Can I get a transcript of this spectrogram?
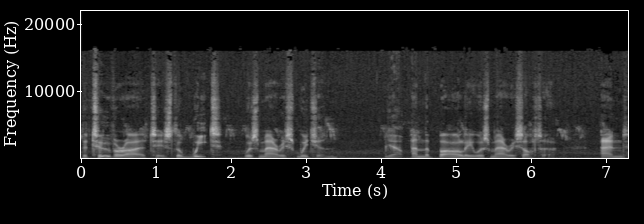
the two varieties, the wheat was Maris Widgeon Yeah. and the barley was Maris Otter. And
